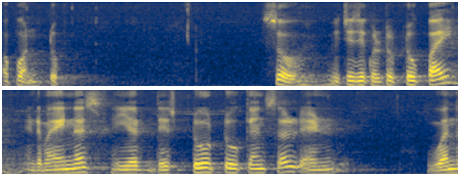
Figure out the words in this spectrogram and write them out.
upon 2. So, which is equal to 2 pi and minus here this 2 2 cancelled and 1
